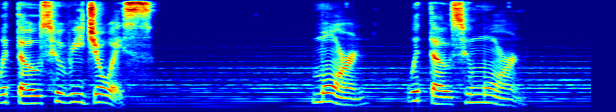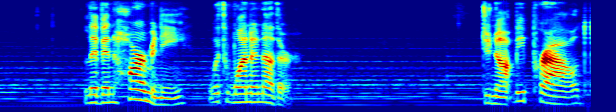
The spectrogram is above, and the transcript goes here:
with those who rejoice. Mourn with those who mourn. Live in harmony with one another. Do not be proud,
